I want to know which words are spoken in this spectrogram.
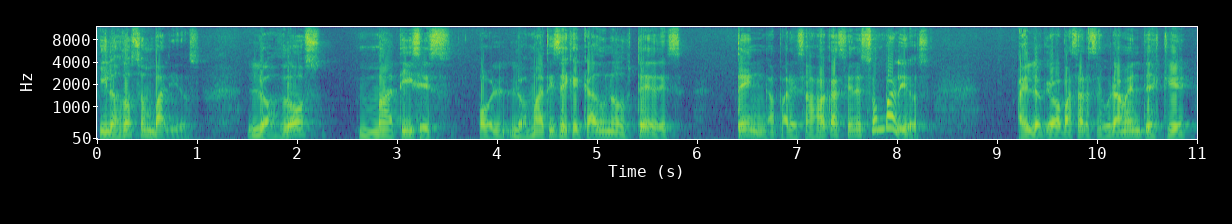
Y los dos son válidos. Los dos matices o los matices que cada uno de ustedes tenga para esas vacaciones son válidos. Ahí lo que va a pasar seguramente es que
